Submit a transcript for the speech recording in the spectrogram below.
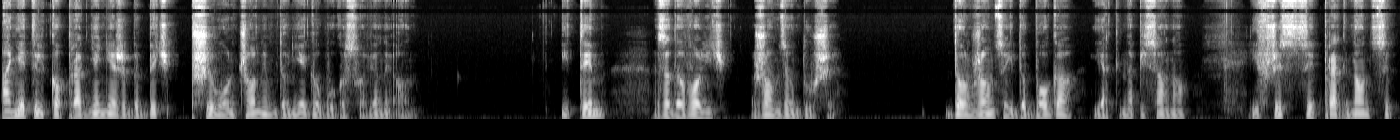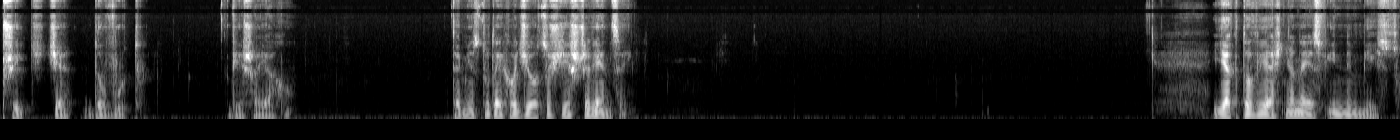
a nie tylko pragnienie, żeby być przyłączonym do Niego błogosławiony On. I tym zadowolić rządzę duszy, dążącej do Boga, jak napisano, i wszyscy pragnący przyjdźcie do wód w Jeszajachu. Tak więc tutaj chodzi o coś jeszcze więcej. jak to wyjaśniane jest w innym miejscu.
